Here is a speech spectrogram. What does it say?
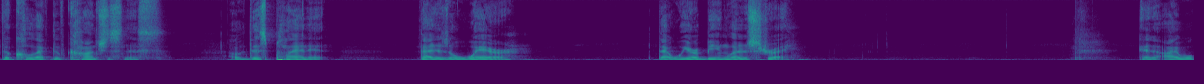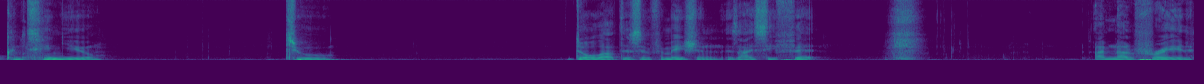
the collective consciousness of this planet that is aware that we are being led astray. And I will continue to dole out this information as I see fit. I'm not afraid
